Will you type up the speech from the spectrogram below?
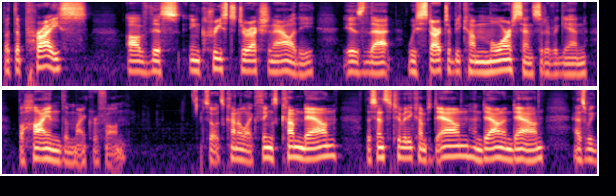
But the price of this increased directionality is that we start to become more sensitive again behind the microphone. So it's kind of like things come down, the sensitivity comes down and down and down as we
